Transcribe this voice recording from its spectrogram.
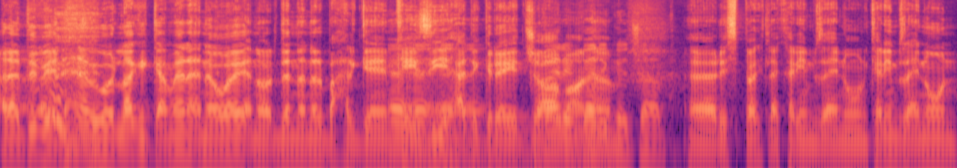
هلا انتبه نحن we were lucky كمان in a way إنه قدرنا نربح ال game كي زي had great job on him respect لكريم زينون كريم زينون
